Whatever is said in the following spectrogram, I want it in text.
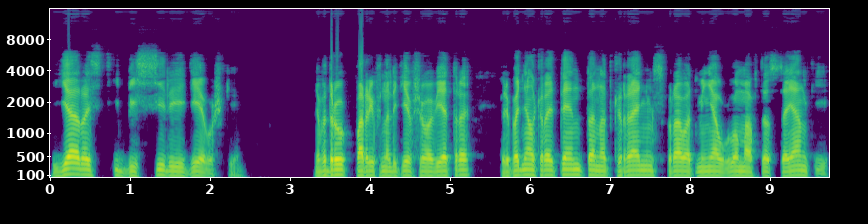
ярость и бессилие девушки. Вдруг порыв налетевшего ветра приподнял край тента над крайним справа от меня углом автостоянки, и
